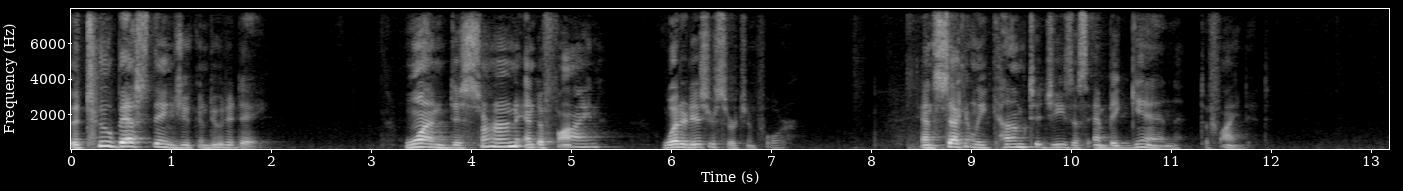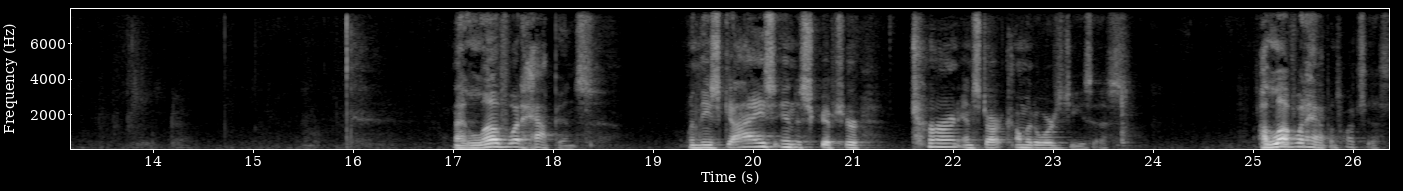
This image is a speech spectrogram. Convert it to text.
the two best things you can do today one, discern and define what it is you're searching for. And secondly, come to Jesus and begin to find it. I love what happens when these guys in the scripture turn and start coming towards Jesus. I love what happens. Watch this.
